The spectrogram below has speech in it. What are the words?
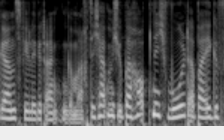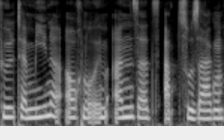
ganz viele Gedanken gemacht. Ich habe mich überhaupt nicht wohl dabei gefühlt, Termine auch nur im Ansatz abzusagen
